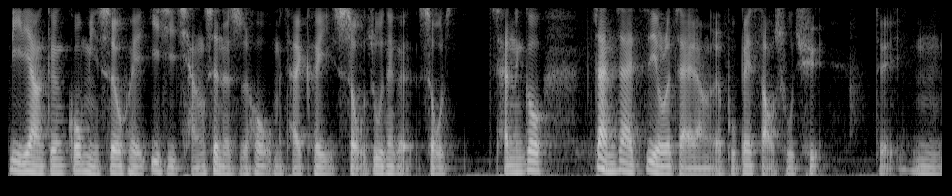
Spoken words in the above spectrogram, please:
力量跟公民社会一起强盛的时候，我们才可以守住那个守，才能够站在自由的窄廊而不被扫出去。对，嗯，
